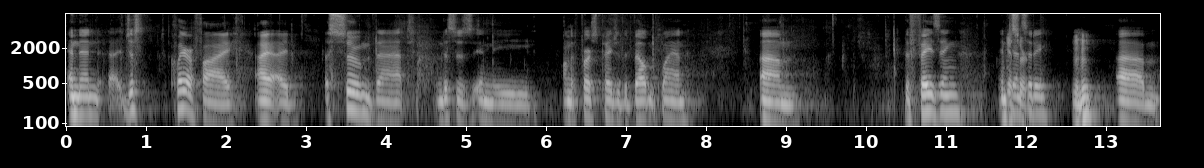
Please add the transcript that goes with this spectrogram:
And then, uh, just to clarify, I I assume that, and this is in the, on the first page of the development plan, um, the phasing intensity. Yes, sir. Mhm. Um,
